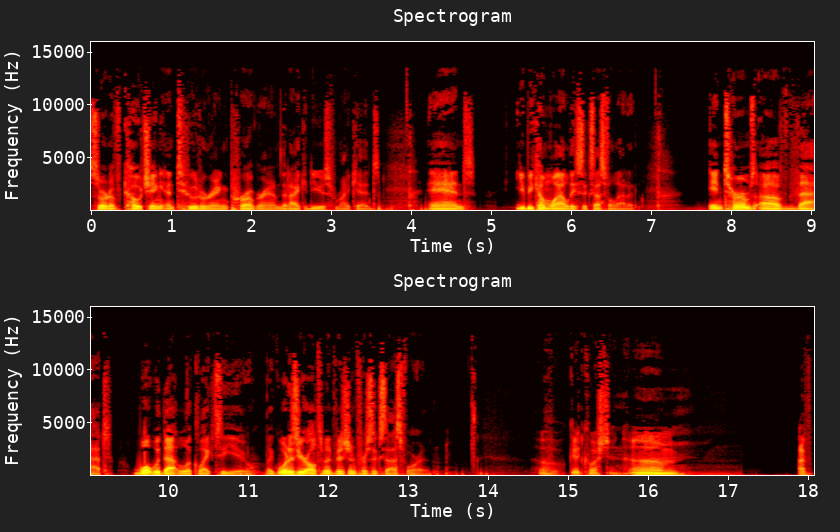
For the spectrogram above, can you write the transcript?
sort of coaching and tutoring program that I could use for my kids. And you become wildly successful at it. In terms of that, what would that look like to you? Like, what is your ultimate vision for success for it? Oh, good question. Um, I've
